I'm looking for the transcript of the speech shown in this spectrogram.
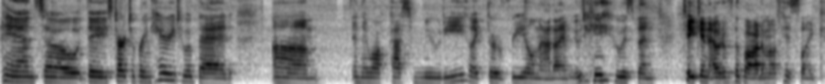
and so they start to bring Harry to a bed. Um, and they walk past Moody, like the real Mad Eye Moody, who has been taken out of the bottom of his like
